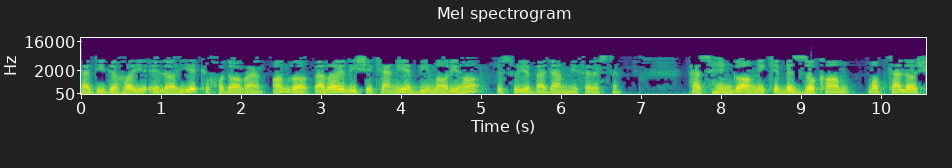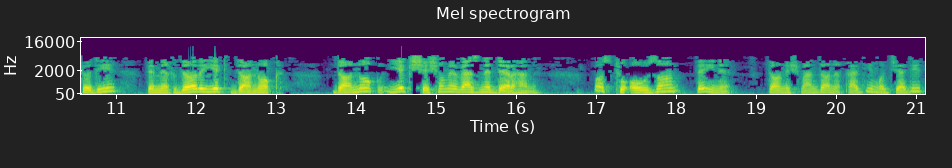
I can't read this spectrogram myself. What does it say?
پدیده های الهیه که خداوند آن را برای ریشکنی بیماری ها به سوی بدن میفرسته. پس هنگامی که به زکام مبتلا شدی به مقدار یک دانق. دانق یک ششم وزن درهمه. باز تو اوزان بین دانشمندان قدیم و جدید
